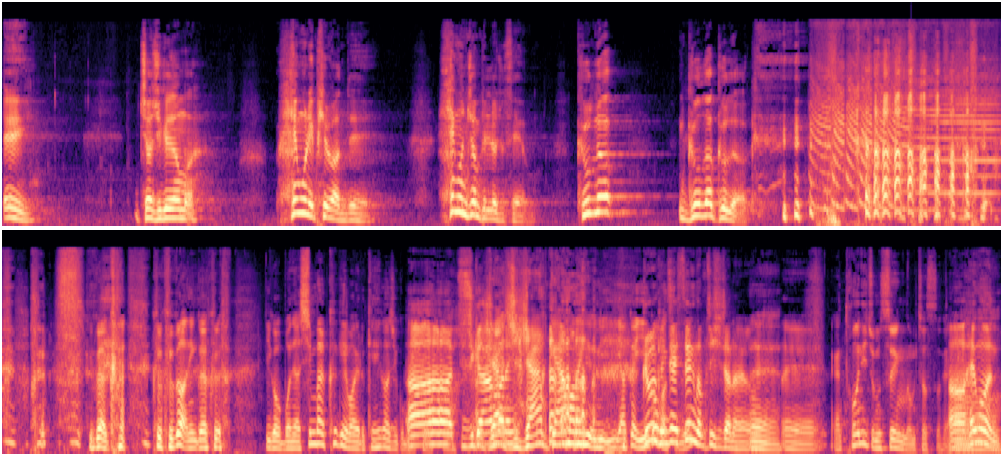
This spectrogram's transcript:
에이, 저 지금 행운이 필요한데, 행운 좀 빌려주세요. Good luck, good luck, good luck. 그거 약간, 그, 그거 아닌가요? 그, 이거 뭐냐, 신발 크게 막 이렇게 해가지고. 막 아, 그, 지지가 자, 까만한, 약간 이거. 굉장히? 스웩 넘치시잖아요. 네. 네. 약간 톤이 좀 스윙 넘쳤어. 아, 행운,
